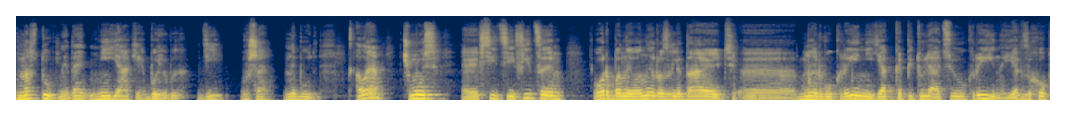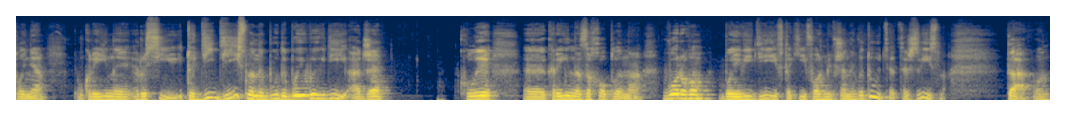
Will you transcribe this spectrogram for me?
в наступний день ніяких бойових дій вже не буде. Але чомусь е, всі ці фіци, Орбани, вони розглядають е, мир в Україні як капітуляцію України, як захоплення України Росією. І тоді дійсно не буде бойових дій, адже коли е, країна захоплена ворогом, бойові дії в такій формі вже не ведуться, це ж звісно. Так, он.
